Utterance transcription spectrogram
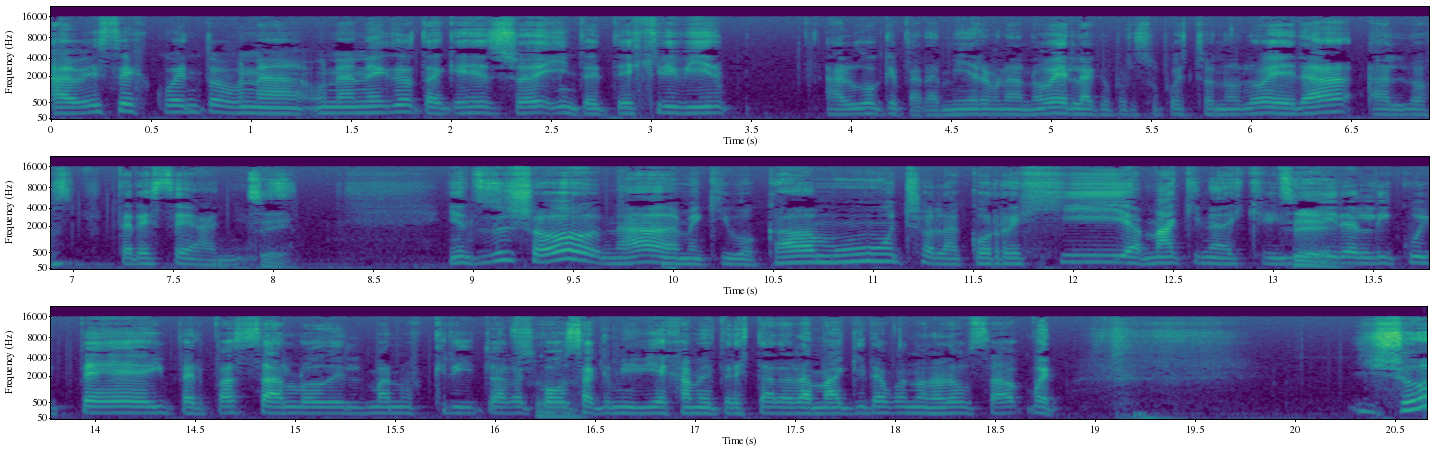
A veces cuento una, una anécdota que es, yo intenté escribir algo que para mí era una novela, que por supuesto no lo era, a los 13 años. Sí. Y entonces yo, nada, me equivocaba mucho, la corregía, máquina de escribir, Sí. el liquid paper, pasarlo del manuscrito a la Sí. cosa, que mi vieja me prestara la máquina cuando no la usaba. Bueno. Y yo,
